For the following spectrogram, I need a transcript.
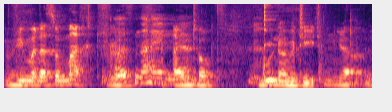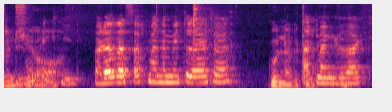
Wie man das so macht für Aus nein, einen ne? Topf. Guten Appetit. Ja, wünsche ich auch. Oder was sagt man im Mittelalter? Guten Hat Appetit. man gesagt.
